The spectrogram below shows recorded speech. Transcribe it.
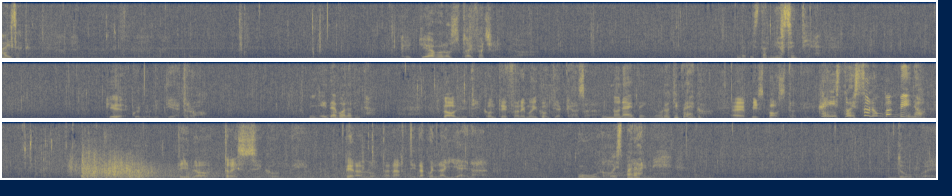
Isaac, Che diavolo stai facendo? devi starmi a sentire. Chi è quello lì dietro? Gli devo la vita. Togliti, con te faremo i conti a casa. Non è dei loro, ti prego. Abby, spostati. Cristo è solo un bambino! Ti do tre secondi per allontanarti da quella iena. Uno, Puoi spararmi. due,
